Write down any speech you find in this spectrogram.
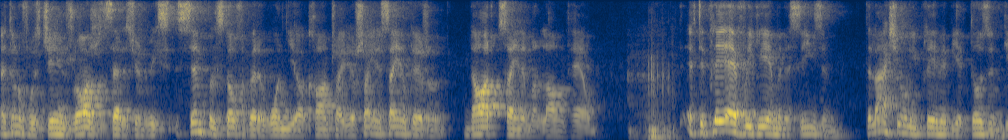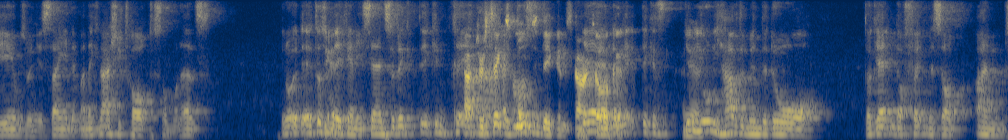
I don't know if it was James Rogers that said it during the week. Simple stuff about a one year contract. You're trying to sign players and not sign them on long term. If they play every game in a season, they'll actually only play maybe a dozen games when you sign them and they can actually talk to someone else. You know, it, it doesn't Yeah. make any sense. So they, they can play After six months, dozen- they can start yeah, talking. They, they can, Yeah. You only have them in the door. They're getting their fitness up, and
